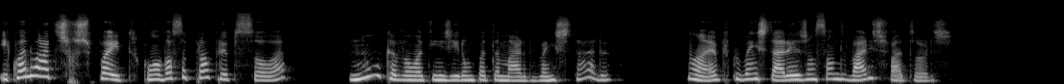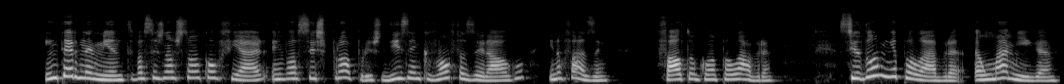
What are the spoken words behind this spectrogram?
E quando há desrespeito com a vossa própria pessoa, nunca vão atingir um patamar de bem-estar. Não é? Porque o bem-estar é a junção de vários fatores internamente vocês não estão a confiar em vocês próprios. Dizem que vão fazer algo e não fazem. Faltam com a palavra. Se eu dou a minha palavra a uma amiga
